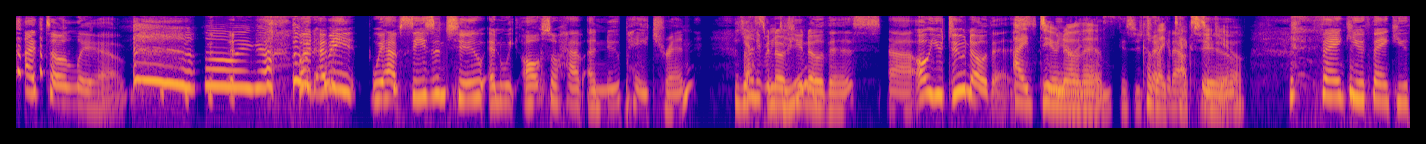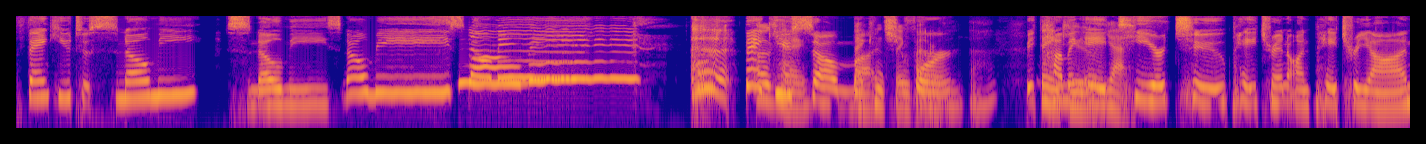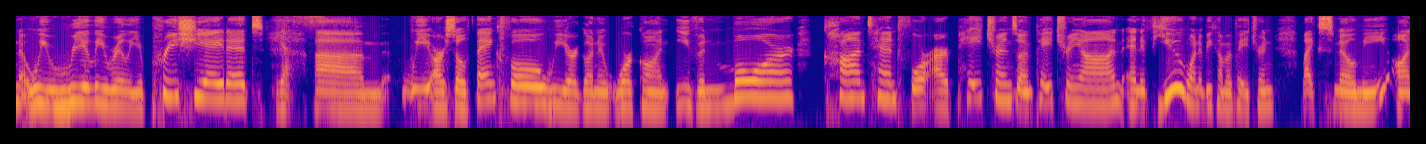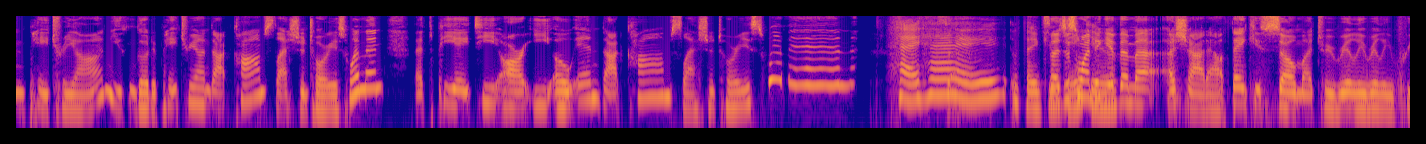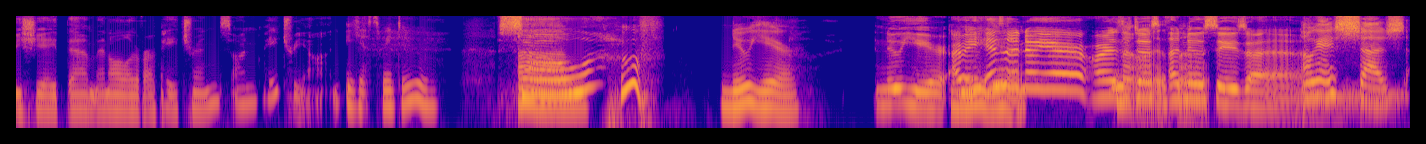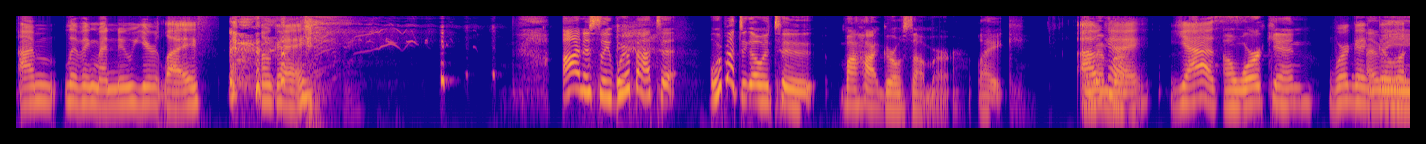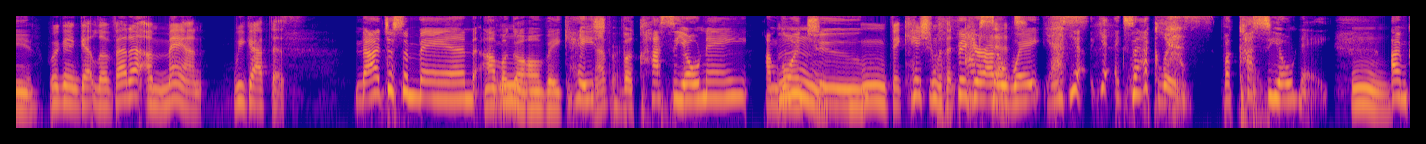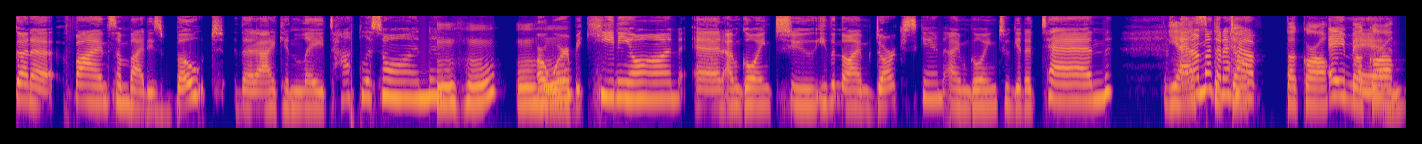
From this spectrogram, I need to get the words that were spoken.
I totally am. oh my god. But I mean, we have season two, and we also have a new patron. Yes, I don't even know if you know this. Uh, oh, you do know this. I do know Miriam, this 'cause you because I texted you. Thank you, thank you, thank you to Snow Me, Snow Me, Snow Me, Snow Me. Thank you Okay. so I can much for that. Becoming a Yes. tier two patron on Patreon. We really, really appreciate it. Yes. Um, we are so thankful. We are going to work on even more content for our patrons on Patreon. And if you want to become a patron like Snow Me on Patreon, you can go to patreon.com slash notorious women. That's P-A-T-R-E-O-N dot com slash notorious women. Hey, hey. Thank you. So I just wanted to give them a, a shout out. Thank you so much. We really, really appreciate them and all of our patrons on Patreon. Yes, we do. So Um, Oof. New year. New Year. I New mean, is it a new year or is No, it just a not. new season? Okay, shush. I'm living my new year life. Okay. Honestly, we're about to we're about to go into my hot girl summer. Like Remember? okay. Yes. I'm working. we're gonna I go. mean, we're gonna get Lavetta a man. We got this. not just a man. I'm gonna go on vacation, Never. vacacione. I'm going Mm. to Mm, vacation with an figure out accent. a way. Yes. Yeah, yeah, exactly. Yes. Vacacione. Mm. I'm gonna find somebody's boat that I can lay topless on. Mm-hmm. or Mhm. wear a bikini on and I'm going to even though I'm dark skinned, I'm going to get a tan. Yes, and I'm not but gonna don't- have But girl, a but girl.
